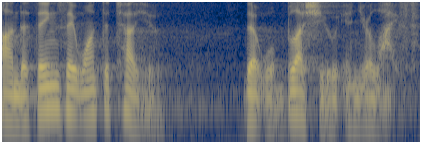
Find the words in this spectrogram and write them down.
on the things they want to tell you that will bless you in your life.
